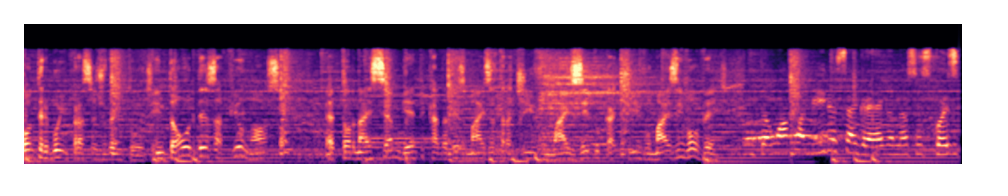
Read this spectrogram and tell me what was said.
contribuem para essa juventude. Então o desafio nosso é tornar esse ambiente cada vez mais atrativo, mais educativo, mais envolvente. Então a família se agrega nessas coisas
